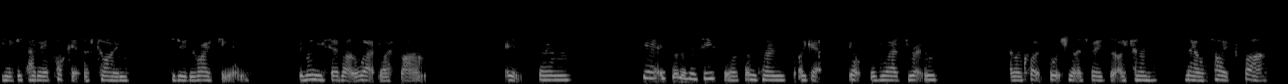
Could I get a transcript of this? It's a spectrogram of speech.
you know, just having a pocket of time to do the writing in. So when you say about the work-life balance, it's um, yeah, it's sort of a seesaw. Sometimes I get lots of words written, and I'm quite fortunate, I suppose, that I can now type fast.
